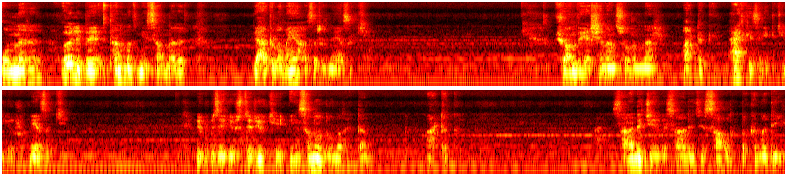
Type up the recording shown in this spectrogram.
Onları öyle bir tanımadığım insanları yargılamaya hazırız ne yazık ki. Şu anda yaşanan sorunlar artık herkese etkiliyor ne yazık ki. Ve bu bize gösteriyor ki insanoğlu olaraktan artık sadece ve sadece sağlık bakımına değil,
